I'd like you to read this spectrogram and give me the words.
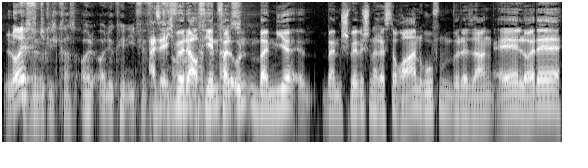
Das Läuft. wäre wirklich krass. All, all you can eat für 15 Also ich Euro würde am auf jeden Fall unten bei mir äh, beim schwäbischen Restaurant anrufen und würde sagen, ey Leute,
